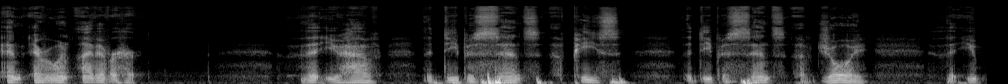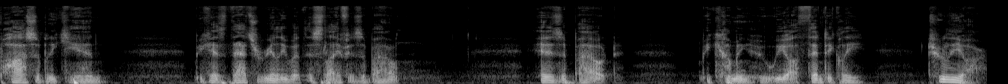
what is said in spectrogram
and everyone I've ever hurt, that you have the deepest sense of peace, the deepest sense of joy that you possibly can, because that's really what this life is about. It is about becoming who we authentically, truly are,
